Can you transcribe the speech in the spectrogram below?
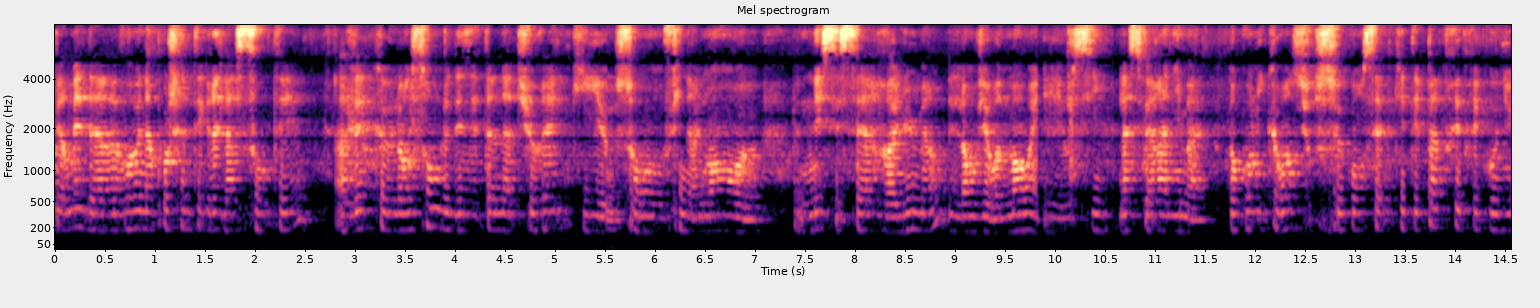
permet d'avoir une approche intégrée de la santé avec l'ensemble des états naturels qui euh, sont finalement euh, nécessaire à l'humain, l'environnement et aussi la sphère animale. Donc en l'occurrence sur ce concept qui n'était pas très très connu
